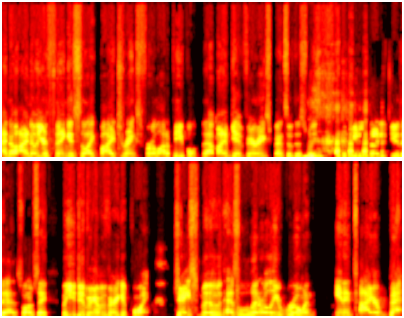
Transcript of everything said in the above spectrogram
I know, I know your thing is to like buy drinks for a lot of people. That might get very expensive this week if you decide to do that. That's what I'm saying. But you do bring up a very good point. Jay Smooth has literally ruined an entire bet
